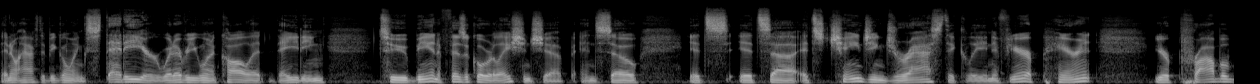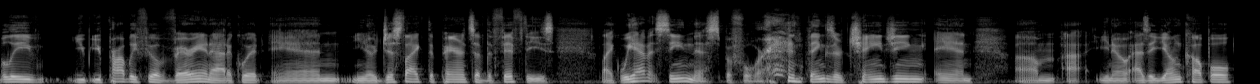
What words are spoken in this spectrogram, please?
They don't have to be going steady or whatever you want to call it, dating to be in a physical relationship. And so it's it's uh, it's changing drastically. And if you're a parent, you're probably you, you probably feel very inadequate and you know just like the parents of the 50s like we haven't seen this before and things are changing and um, I, you know as a young couple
